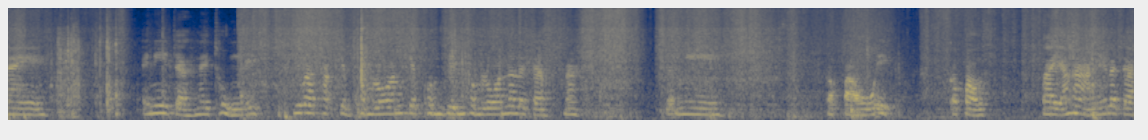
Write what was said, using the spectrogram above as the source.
ในไอ้นี่จ้ะในถุงไอ้ที่ว่าถักเก็บความร้อน เก็บความเย็นความร้อนนั่นแหละจ้ะนะ จะมีกระเป๋าอีกกระเป๋าใส่อาหารนี่แหละจ้ะ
